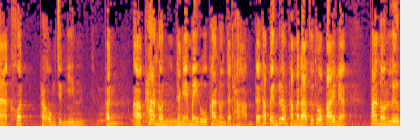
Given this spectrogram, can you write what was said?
นาคตพระองค์จึงยิ้ม เพราะพระนนอย่างนี้ไม่รู้พระนนจะถาม แต่ถ้าเป็นเรื่องธรรมดาทั่วๆไปเนี่ยพระนนลืม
